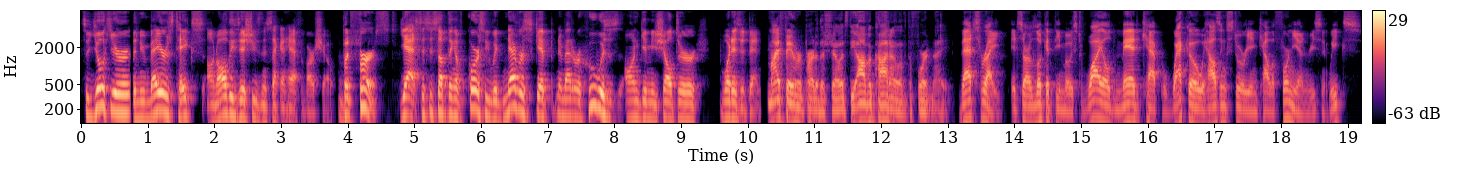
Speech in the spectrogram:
So you'll hear the new mayor's takes on all these issues in the second half of our show. but first, Yes, this is something, of course, we would never skip, no matter who was on Gimme Shelter. What is it, Ben? my favorite part of the show, it's the avocado of the fortnight. That's right. It's our look at the most wild, madcap, wacko housing story in California in recent weeks.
